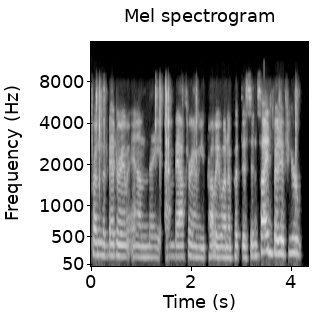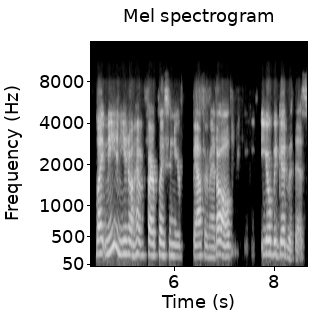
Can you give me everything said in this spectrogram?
from the bedroom and the um, bathroom. You probably want to put this inside, but if you're like me and you don't have a fireplace in your bathroom at all, you'll be good with this.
